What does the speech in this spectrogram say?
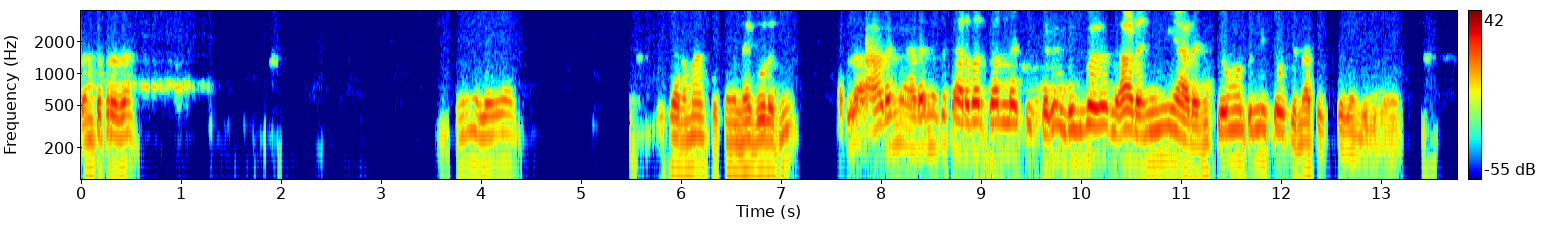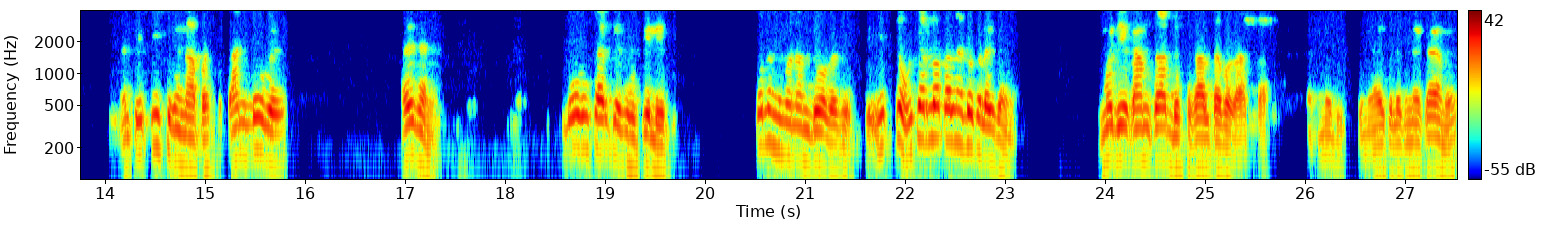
पंतप्रधान? कोणाला? यार? हुशार माणसं कोणी नाही बोलत नाही. आपला अडाणी अडाणीचा कारभार चाललाय ते सगळं भुजबळ अडाणी मी अडाणी किंवा म्हणतो मी चौथे नापास सगळं भुजबळ. आणि ते तिसरे नापास आणि दोघं आहे का नाही? दोघं सारखेच हो केले चलून म्हणा दोघं इतकं हुशार लोकांना डोकं लागतं मध्ये एक आमचा अभ्यासक आलता बघा आता. मध्ये. तुम्ही ऐकलं की नाही काय माहीत?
